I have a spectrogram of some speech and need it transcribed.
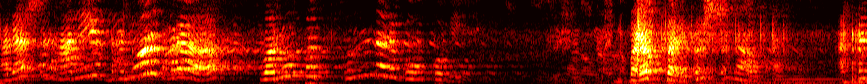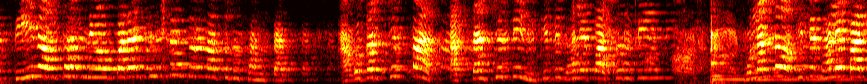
हर्षधारी धनुर्धर स्वरूप सुंदर गोपवेशी. बरोबर कृष्ण अवतार. असे तीन अवतार निळोपराय तिसऱ्या चरणातून सांगतात. अगोदरचे पाच आत्ताचे तीन. किती झाले पाच तीन? मुलांना किती झाले पाच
